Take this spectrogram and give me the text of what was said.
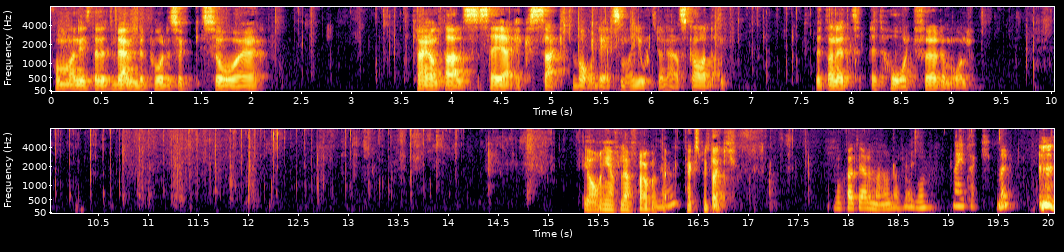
Om man istället vänder på det så, så eh, kan jag inte alls säga exakt vad det är som har gjort den här skadan. Utan ett, ett hårt föremål. Jag har inga fler frågor, tack. Tack så mycket. Tack. Advokat Hjalmar, några frågor? Nej tack. Nej.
